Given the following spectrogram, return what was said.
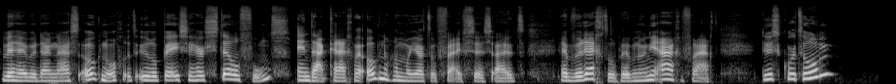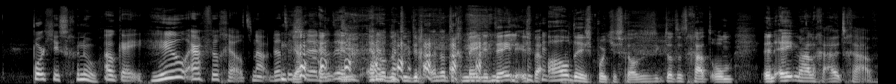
we hebben daarnaast ook nog het Europese Herstelfonds. En daar krijgen wij ook nog een miljard of vijf, zes uit. Hebben we recht op, hebben we nog niet aangevraagd. Dus kortom, potjes genoeg. Oké, heel erg veel geld. Nou, dat is. Ja, uh, dat en, is... En, en, wat natuurlijk de, en wat de gemene delen is bij al deze potjes geld, is natuurlijk dat het gaat om een eenmalige uitgave.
